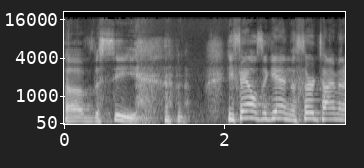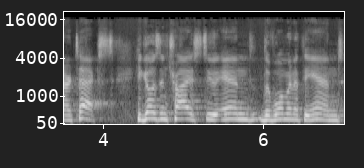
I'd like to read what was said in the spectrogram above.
of the sea. he fails again the third time in our text. He goes and tries to end the woman at the end,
